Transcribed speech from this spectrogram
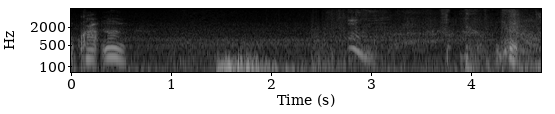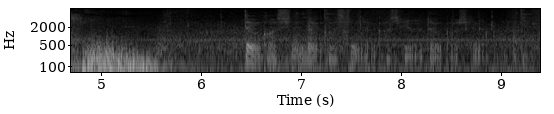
Oh crap, no. Don't question, don't question, don't question don't question it.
